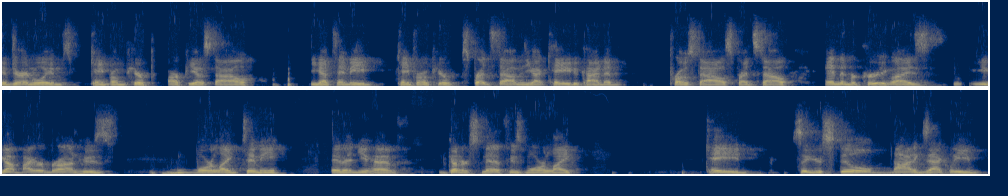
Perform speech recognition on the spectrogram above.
have Jaron Williams, came from pure RPO style. You got Timmy, came from a pure spread style. And you got Cade, who kind of pro style, spread style. And then recruiting wise, you got Byron Brown, who's more like Timmy. And then you have Gunnar Smith, who's more like Cade. So you're still not exactly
